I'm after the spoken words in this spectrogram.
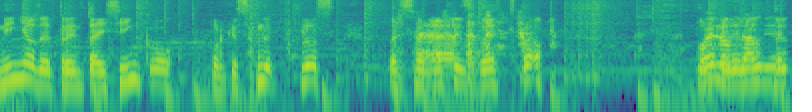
Niño de 35, porque son de puros personajes retro. Porque bueno, de, los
